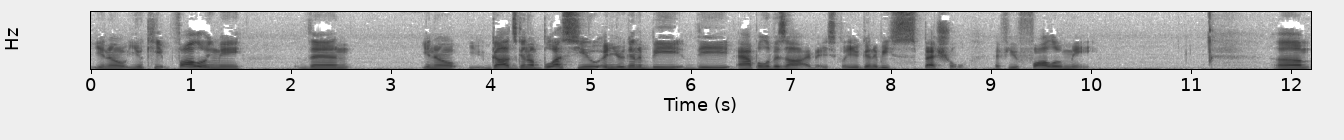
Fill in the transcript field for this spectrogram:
you know, you keep following me, then, you know, God's going to bless you and you're going to be the apple of his eye, basically. You're going to be special if you follow me. Um,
